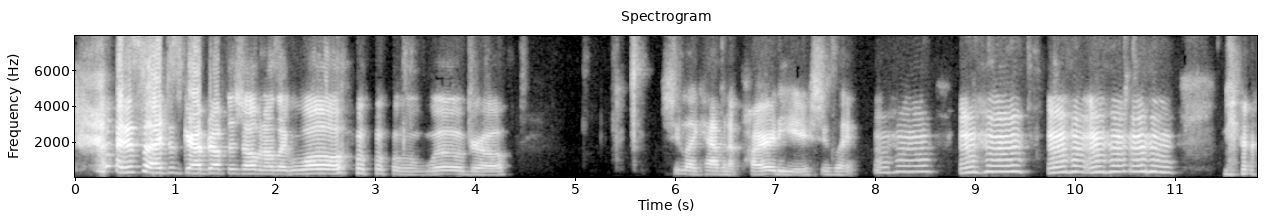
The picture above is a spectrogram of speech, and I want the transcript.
I just I just grabbed her off the shelf and I was like, whoa, whoa, girl. She like having a party. She's like, mm-hmm, mm-hmm, mm-hmm, mm-hmm, mm-hmm. Yeah.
